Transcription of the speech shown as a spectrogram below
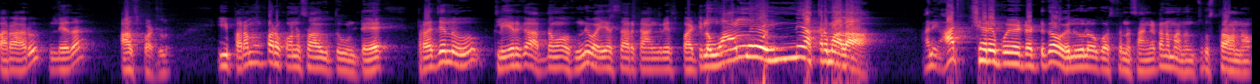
పరారు లేదా హాస్పిటల్. ఈ పరంపర కొనసాగుతూ ఉంటే ప్రజలు క్లియర్గా అర్థమవుతుంది వైఎస్ఆర్ కాంగ్రెస్ పార్టీలో వామ్మో ఇన్ని అక్రమాలా? అని ఆశ్చర్యపోయేటట్టుగా వెలుగులోకి వస్తున్న సంఘటన మనం చూస్తూ ఉన్నాం.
